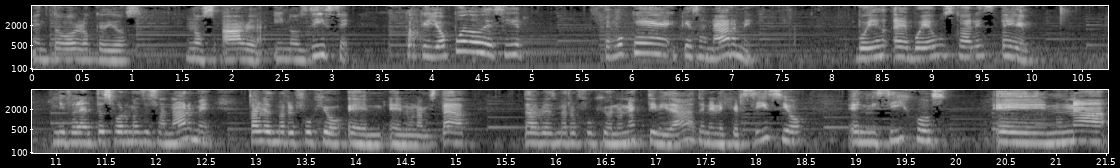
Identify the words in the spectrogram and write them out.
en todo lo que Dios nos habla y nos dice. Porque yo puedo decir, tengo que, sanarme. Voy a, eh, voy a buscar este diferentes formas de sanarme. Tal vez me refugio en, una amistad, tal vez me refugio en una actividad, en el ejercicio, en mis hijos, en una,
